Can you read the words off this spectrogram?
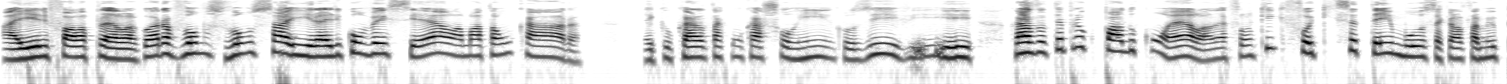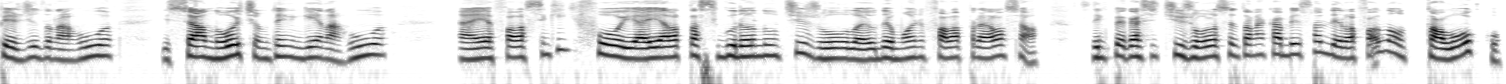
Aí ele fala pra ela, agora vamos, vamos sair. Aí ele convence ela a matar um cara. É que o cara tá com um cachorrinho, inclusive, e, o cara tá até preocupado com ela, né? Falando, o que que foi? O que que você tem, moça? Que ela tá meio perdida na rua, isso é à noite, não tem ninguém na rua. Aí ela fala assim, o que que foi? Aí ela tá segurando um tijolo, aí o demônio fala pra ela assim, ó, você tem que pegar esse tijolo, você tá na cabeça dele. Ela fala, não, tá louco?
